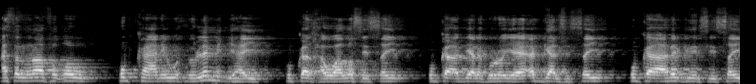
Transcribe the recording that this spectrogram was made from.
xasan munaafiqow hubkaani wuxuu la mid yahay hubkaad xawaadlo siisay hubka adyaala ku royaa abgaal siisay hubka afargidir siisay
